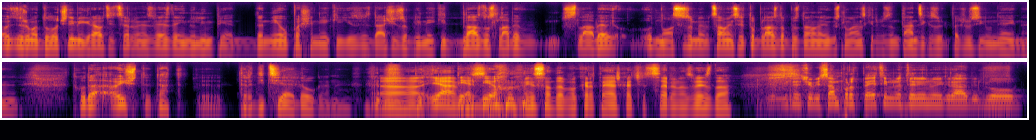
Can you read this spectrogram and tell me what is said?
oziroma določenimi igralci Crvene zvezde in Olimpije, da ne pa še neki zvezdaši, so bili neki blazno slabe, slabe odnose med sabo in se je to blazno poznalo na jugoslovanski reprezentanci, ki so bili pač vsi v njej. Ne. Tako da, a viš, ta, ta tradicija je dolga. Ne. Uh, ja, mislim, mislim, da bo kar težko čez Crveno zvezdo. Ja, Mislim, če bi sam proti petim na terenu igral, bi, bilo,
